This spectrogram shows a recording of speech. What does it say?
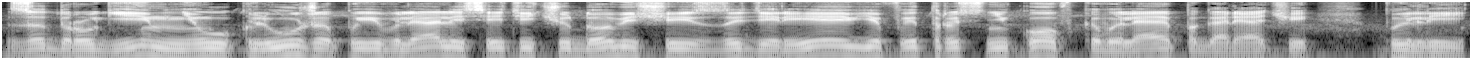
за другим неуклюже появлялись эти чудовища из-за деревьев и тростников, ковыляя по горячей пыли.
